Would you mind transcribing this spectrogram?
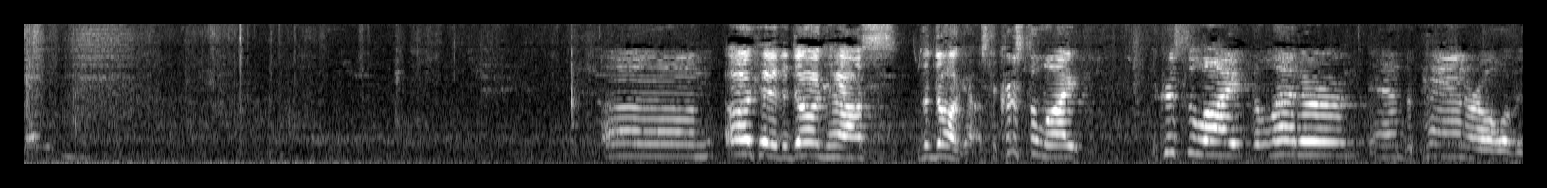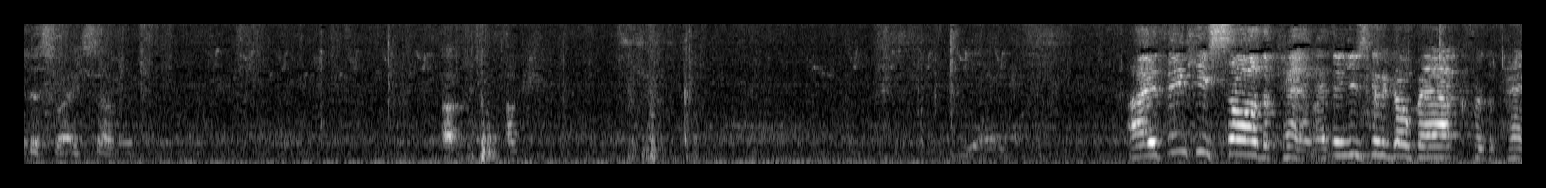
Yay. Um, okay, the doghouse. The doghouse. The crystal light. The crystal light, the letter, and the pan are all over this way, so. Okay. I think he saw the pen. I think he's going to go back for the pen.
